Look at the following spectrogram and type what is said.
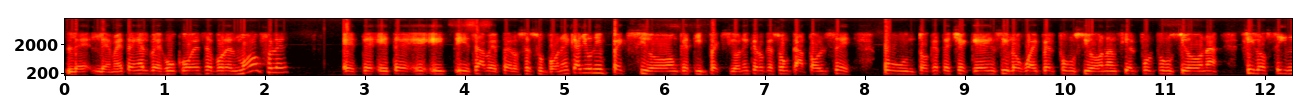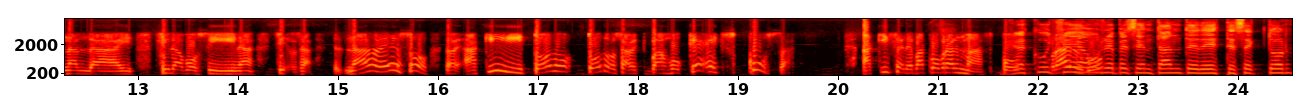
le, le meten el bejuco ese por el mofle, este, este, y, sabe, pero se supone que hay una inspección, que te inspeccione, creo que son 14 puntos, que te chequeen si los wipers funcionan, si el full funciona, si los signal lights, si la bocina, si, o sea, nada de eso. Aquí todo, todo, ¿sabes? ¿Bajo qué excusa? Aquí se le va a cobrar más. Yo escuché a un representante de este sector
